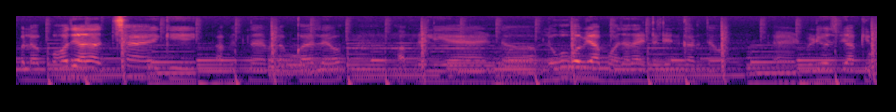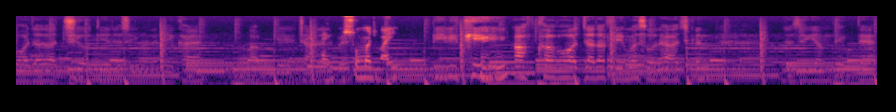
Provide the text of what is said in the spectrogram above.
मतलब बहुत ज़्यादा अच्छा है कि आप इतना मतलब कर रहे हो अपने लिए एंड लोगों को भी आप बहुत ज़्यादा एंटरटेन करते हो। एंड वीडियोस भी आपकी बहुत ज़्यादा अच्छी होती है जैसे कि मैंने देखा है। Channel thank you so much भाई पीवीपी। आपका बहुत ज़्यादा फ़ेमस हो रहा है आजकल जैसे कि हम देखते हैं।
